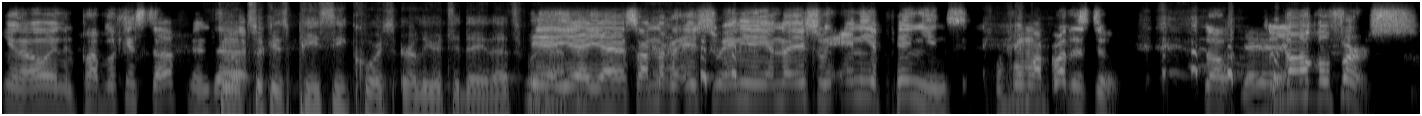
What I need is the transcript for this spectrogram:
you know, in public and stuff. And Phil uh, took his PC course earlier today. That's what yeah, happened. yeah, yeah. So I'm not gonna issue any. I'm not issuing any opinions before my brothers do. So, Yeah, so yeah. y'all go first,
